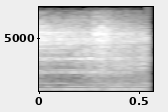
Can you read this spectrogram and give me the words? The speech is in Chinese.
Trying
